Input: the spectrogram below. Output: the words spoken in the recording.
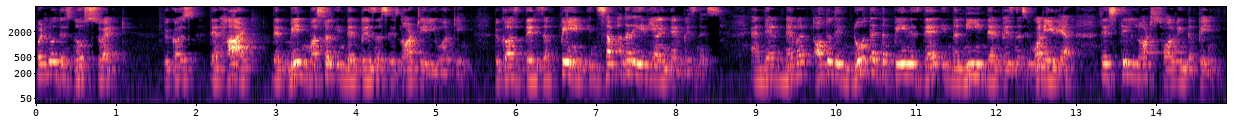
but you know, there's no sweat because their heart, their main muscle in their business is not really working because there is a pain in some other area in their business. And they're never, although they know that the pain is there in the knee in their business in one area, they're still not solving the pain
